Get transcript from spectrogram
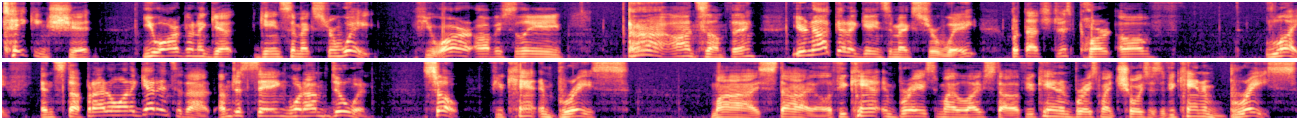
taking shit, you are going to get gain some extra weight. If you are obviously on something, you're not going to gain some extra weight, but that's just part of life and stuff. But I don't want to get into that. I'm just saying what I'm doing. So, if you can't embrace my style, if you can't embrace my lifestyle, if you can't embrace my choices, if you can't embrace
